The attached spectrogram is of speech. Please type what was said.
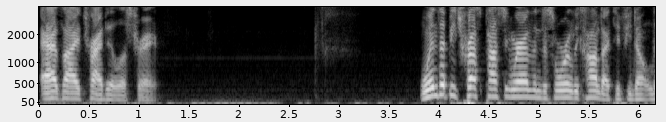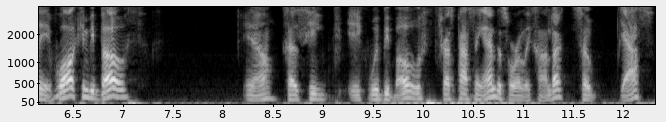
As I tried to illustrate. Wouldn't that be trespassing rather than disorderly conduct if you don't leave? Well, it can be both. You know, because he it would be both trespassing and disorderly conduct. So yes,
